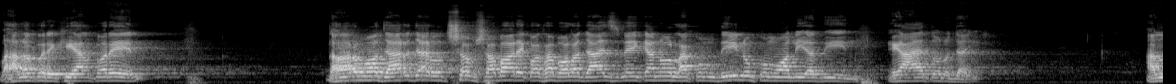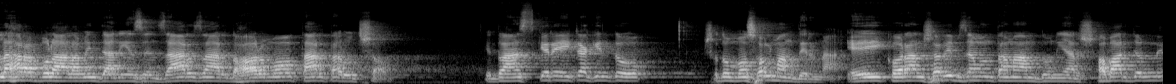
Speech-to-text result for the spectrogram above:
ভালো করে খেয়াল করেন ধর্ম যার যার উৎসব, সবার কথা বলা যায় নেই কেন? লাকুম দিন হুকুম আলিয়া দিন। এ আয়াত অনুযায়ী। আল্লাহ রাব্বুল আলমিন জানিয়েছেন, যার যার ধর্ম, তার তার উৎসব। কিন্তু আজকের এইটা কিন্তু শুধু মুসলমানদের না, এই কোরআন শরীফ যেমন তামাম দুনিয়ার সবার জন্যে,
